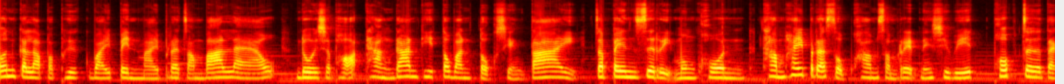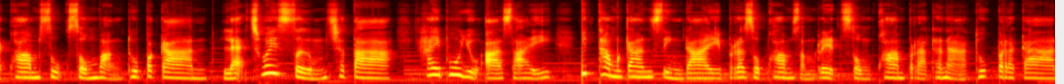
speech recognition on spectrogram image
ต้นกัลปะพฤกษ์ไว้เป็นไม้ประจำบ้านแล้ว โดยเฉพาะทางด้านทิศตะวันตกเฉียงใต้ จะเป็นสิริมงคลทำให้ประสบความสำเร็จในชีวิต พบเจอแต่ความสุขสมหวังทุกประการ และช่วยเสริมชะตา ให้ผู้อยู่อาศัย คิดทำการสิ่งใดประสบความสำเร็จสมความปรารถนาทุกประการ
